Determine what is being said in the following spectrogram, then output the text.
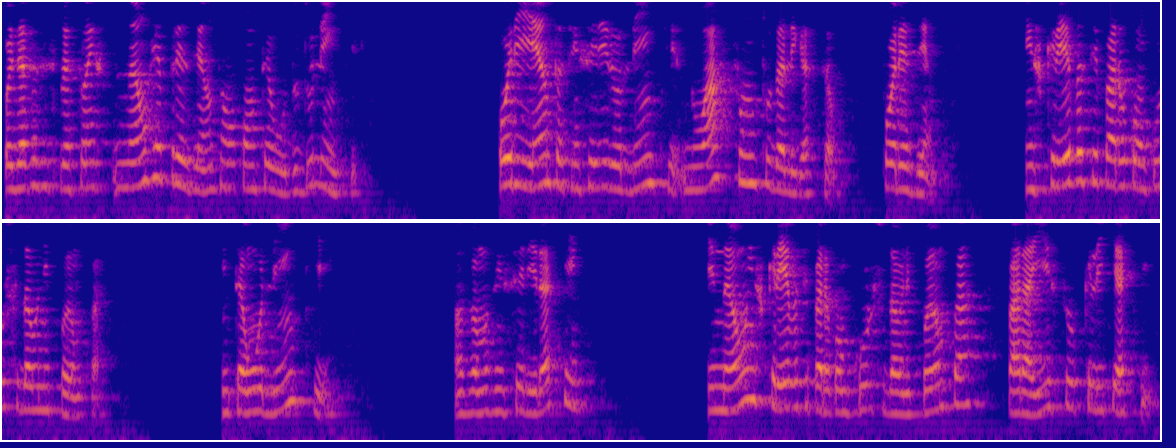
pois essas expressões não representam o conteúdo do link. Orienta-se a inserir o link no assunto da ligação. Por exemplo, inscreva-se para o concurso da Unipampa. Então, o link nós vamos inserir aqui. E não inscreva-se para o concurso da Unipampa, para isso clique aqui.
